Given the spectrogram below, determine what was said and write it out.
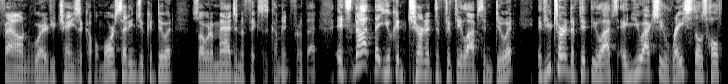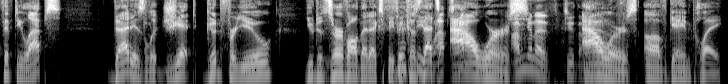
found where if you changed a couple more settings, you could do it. So I would imagine a fix is coming for that. It's not that you can turn it to 50 laps and do it. If you turn it to 50 laps and you actually race those whole 50 laps, that is legit. Good for you. You deserve all that XP because that's laps? I'm- hours. I'm gonna do the hours of gameplay.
